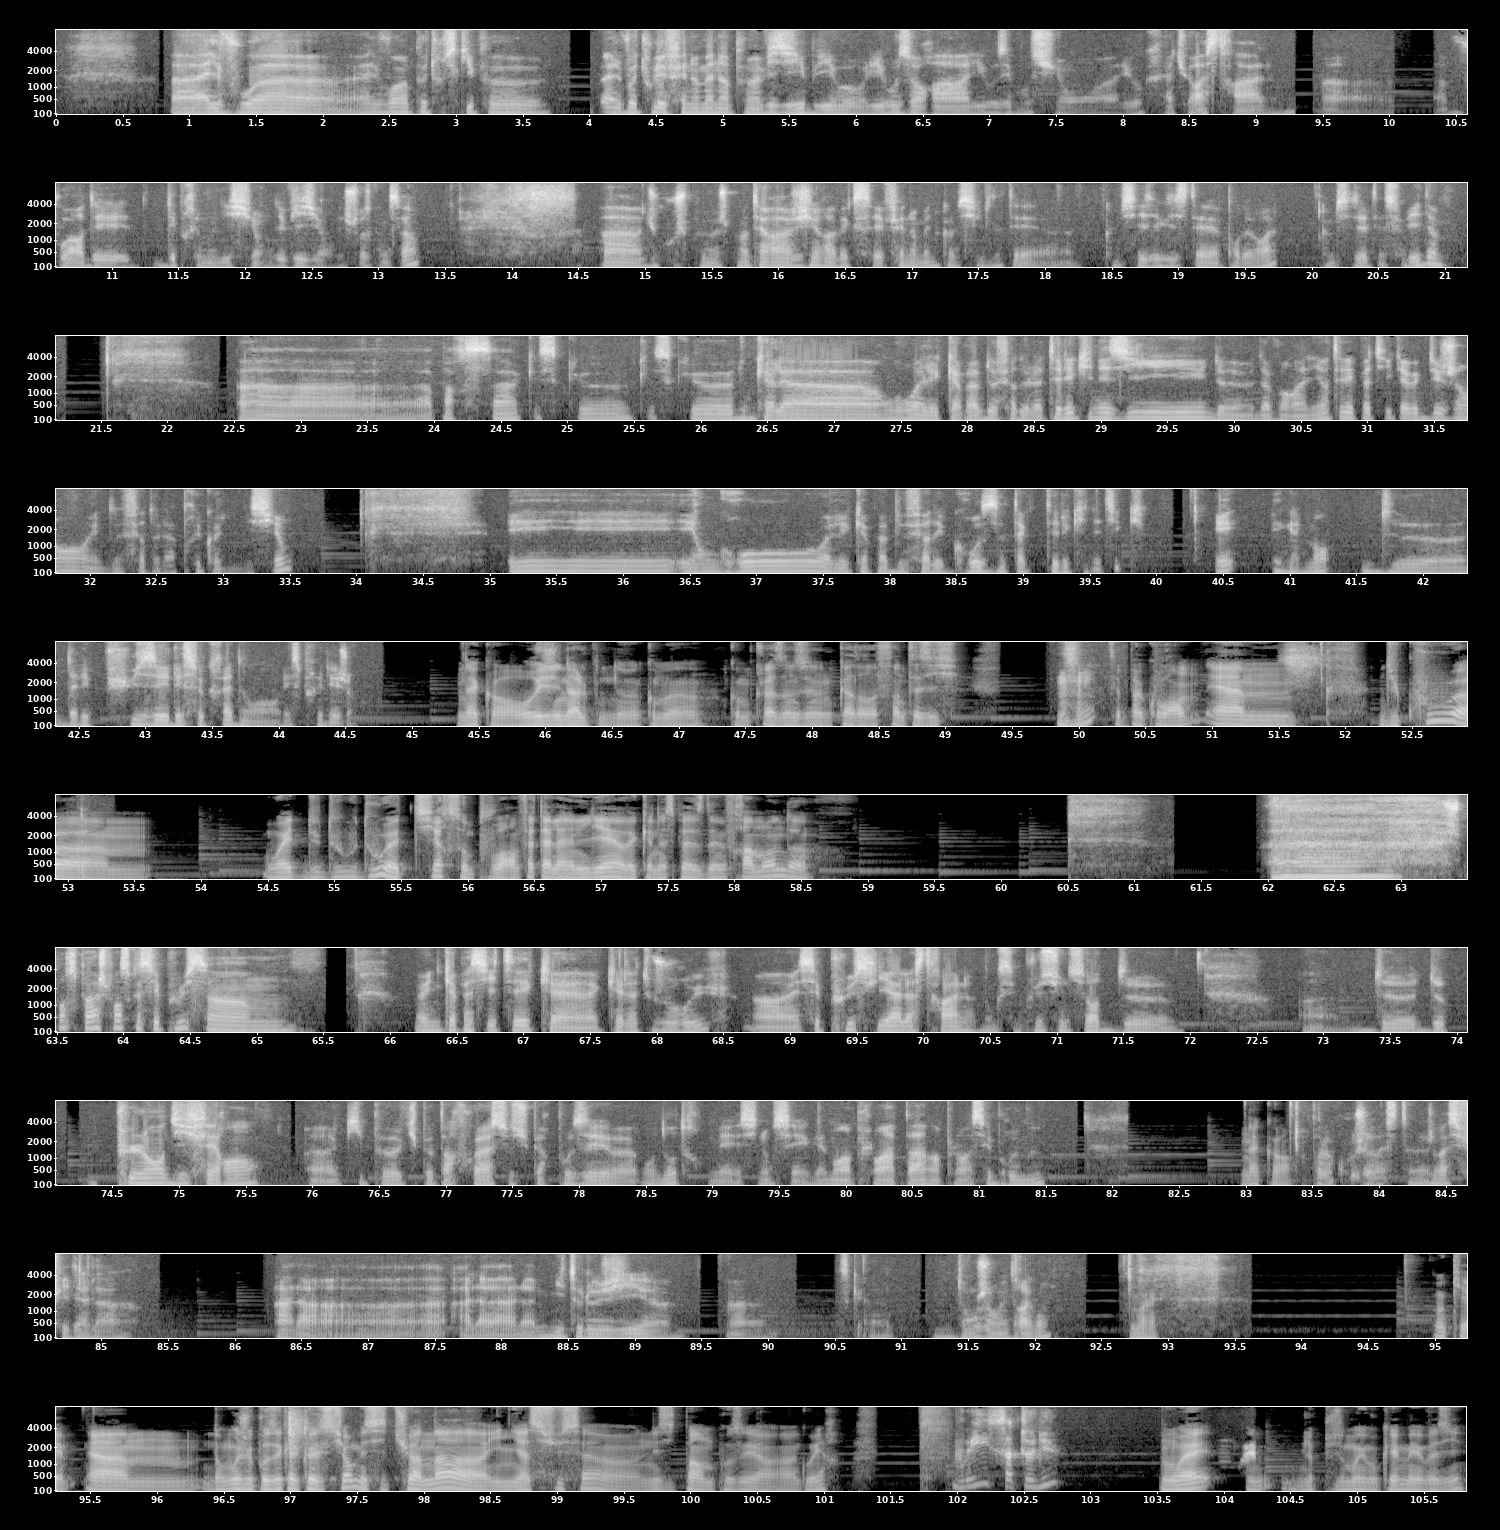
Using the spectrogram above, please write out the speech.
euh, elle voit un peu tout ce qui peut, elle voit tous les phénomènes un peu invisibles liés, aux- auras, liés aux émotions, liés aux créatures astrales, euh, voir des, prémonitions, des visions, des choses comme ça. Du coup, je peux, interagir avec ces phénomènes comme s'ils étaient, comme s'ils existaient pour de vrai, comme s'ils étaient solides. Euh, à part ça, qu'est-ce que, qu'est-ce que, donc elle a, en gros, elle est capable de faire de la télékinésie, d'avoir un lien télépathique avec des gens et de faire de la précognition. Et, et en gros, elle est capable de faire des grosses attaques télékinétiques et également de d'aller puiser les secrets dans l'esprit des gens. D'accord, original comme, comme classe dans un cadre fantasy. C'est pas courant. Euh, du coup, euh, ouais, d'o- d'où elle tire son pouvoir? En fait, elle a un lien avec une espèce d'inframonde? Euh, je pense pas. Je pense que c'est plus un- une capacité qu'elle a toujours eue. euh, et c'est plus lié à l'astral. Donc c'est plus une sorte de, de, de plan différent qui, peut, qui peut parfois se superposer euh, au nôtre. Mais sinon, c'est également un plan à part, un plan assez brumeux. D'accord. Pour le coup, je reste, je reste fidèle à, à, la, à, la, à la mythologie euh, euh, parce que, Donjons et Dragons. Ouais. Ok. euh, donc moi, je vais poser quelques questions, mais si tu en as, euh, Ignatius, hein, euh, n'hésite pas à en poser à, à Gwir. Oui, sa tenue. Ouais, il l'a plus ou moins évoqué, mais vas-y.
